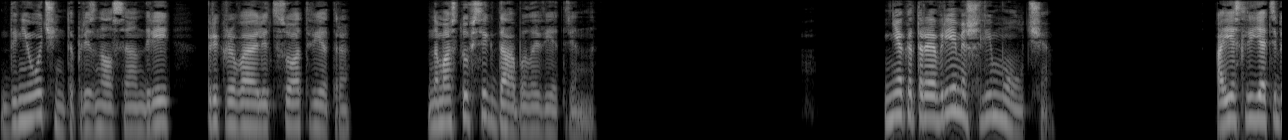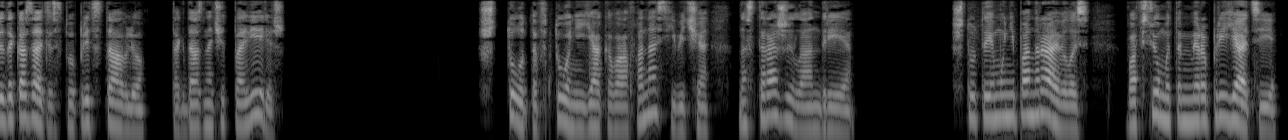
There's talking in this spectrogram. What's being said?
Да не очень-то, признался Андрей, прикрывая лицо от ветра. На мосту всегда было ветрено. Некоторое время шли молча. «А если я тебе доказательства представлю, тогда, значит, поверишь?» Что-то в тоне Якова Афанасьевича насторожило Андрея. Что-то ему не понравилось во всем этом мероприятии.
